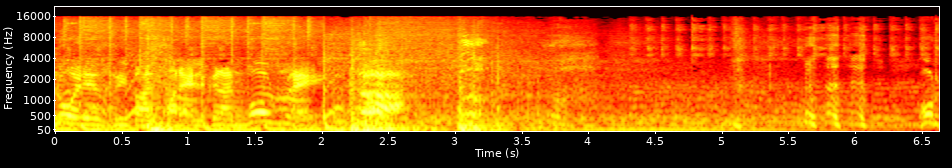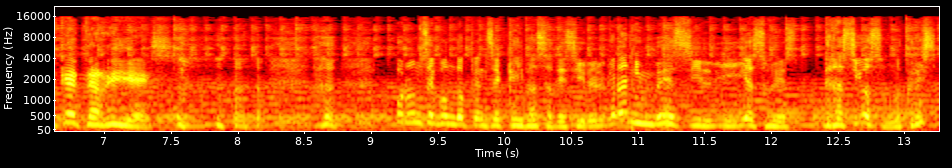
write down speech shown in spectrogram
¡No eres rival para el Gran Morley! ¿Por qué te ríes? Por un segundo pensé que ibas a decir el gran imbécil y eso es gracioso, ¿no crees?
